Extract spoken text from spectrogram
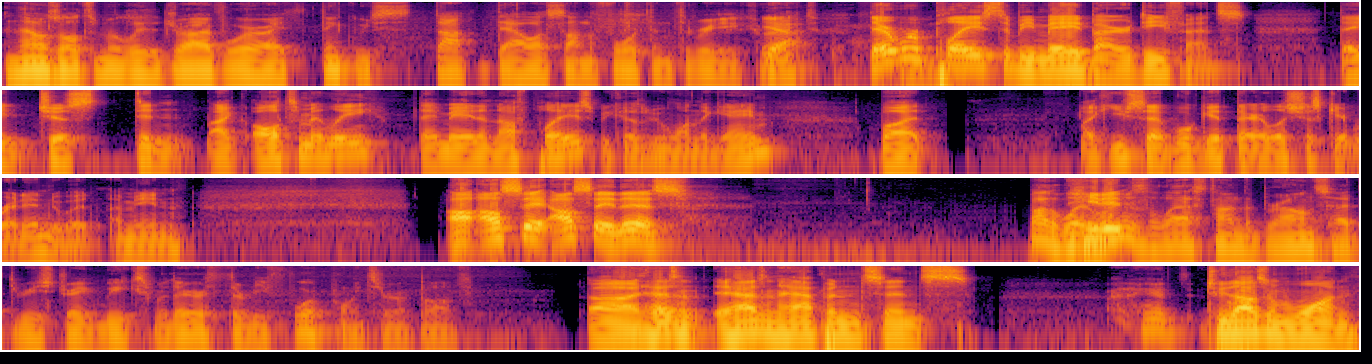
And that was ultimately the drive where I think we stopped Dallas on the fourth and three. Correct. Yeah, there were plays to be made by our defense. They just didn't like. Ultimately, they made enough plays because we won the game. But like you said, we'll get there. Let's just get right into it. I mean, I'll, I'll say I'll say this. By the way, He when did- was the last time the Browns had three straight weeks where they were 34 points or above? Uh, it hasn't it hasn't happened since I think it's, 2001.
